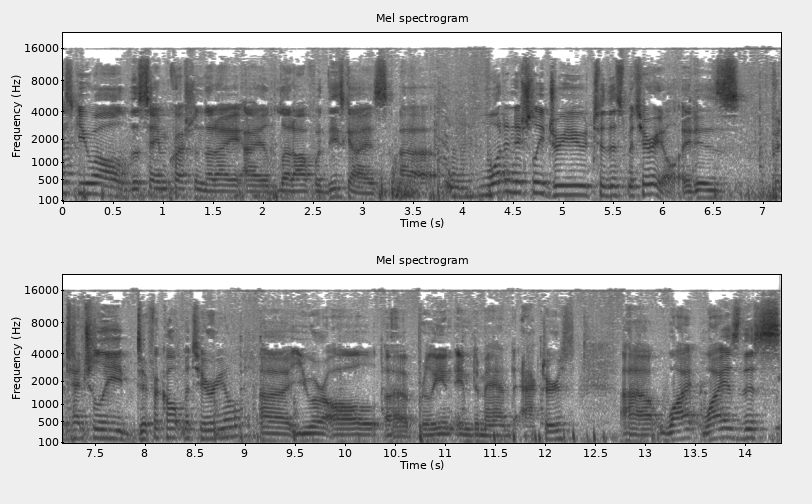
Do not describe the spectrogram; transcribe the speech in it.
Ask you all the same question that I, I led off with these guys. Uh, what initially drew you to this material? It is potentially difficult material. Uh, you are all uh, brilliant, in-demand actors. Uh, why? Why is this?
